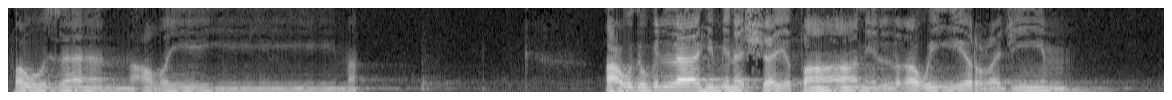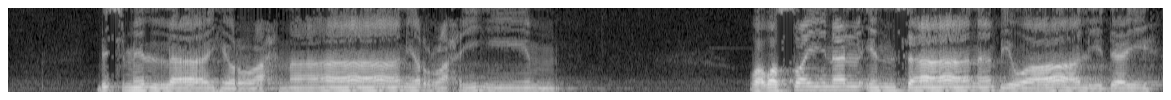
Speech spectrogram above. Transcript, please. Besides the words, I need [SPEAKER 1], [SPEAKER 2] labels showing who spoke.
[SPEAKER 1] فوزا عظيما. أعوذ بالله من الشيطان الغوي الرجيم. بسم الله الرحمن الرحيم. ووصينا الإنسان بوالديه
